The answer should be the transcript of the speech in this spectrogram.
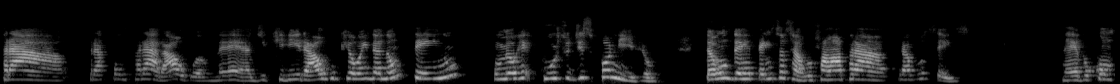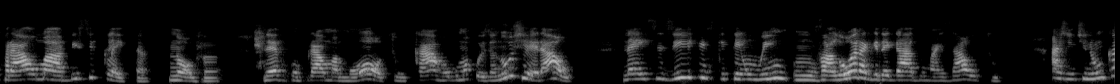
para comprar algo, né, adquirir algo que eu ainda não tenho o meu recurso disponível. Então, de repente, assim, eu vou falar para vocês, né, vou comprar uma bicicleta nova, né, vou comprar uma moto, um carro, alguma coisa. No geral, né, esses itens que têm um, um valor agregado mais alto, a gente nunca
